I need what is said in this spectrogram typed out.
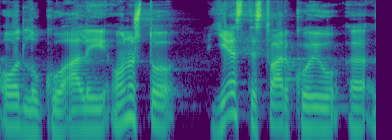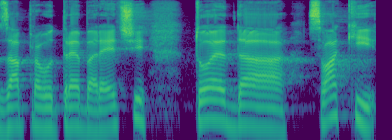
odluku, ali ono što jeste stvar koju uh, zapravo treba reći, to je da svaki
